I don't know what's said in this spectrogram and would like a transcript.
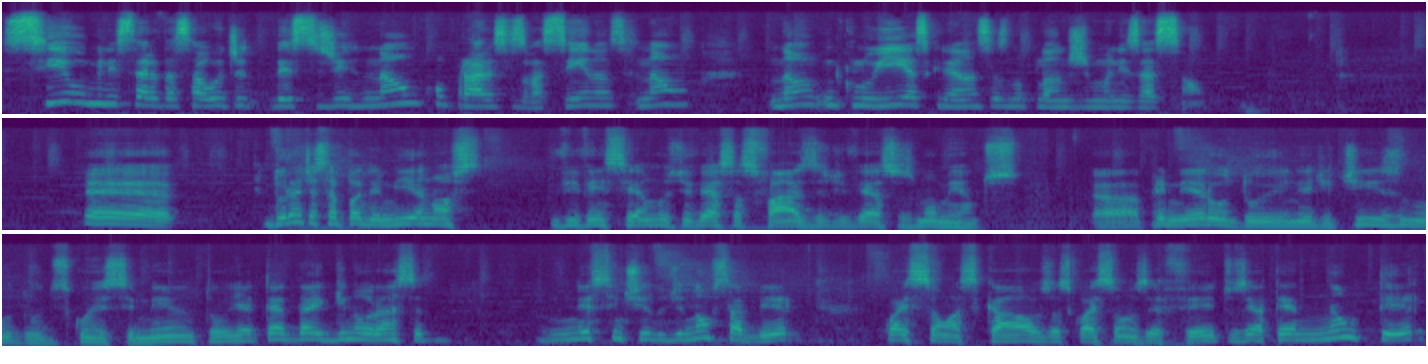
se o Ministério da Saúde decidir não comprar essas vacinas, não, não incluir as crianças no plano de imunização? É, durante essa pandemia, nós vivenciamos diversas fases, diversos momentos. Uh, primeiro, do ineditismo, do desconhecimento e até da ignorância, nesse sentido de não saber quais são as causas, quais são os efeitos e até não ter,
